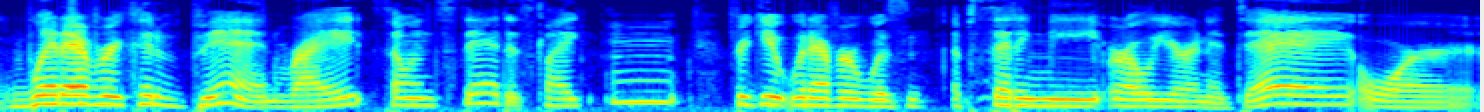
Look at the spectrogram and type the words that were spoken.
whatever it could have been, right? So instead, it's like, mm, forget whatever was upsetting me earlier in the day or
